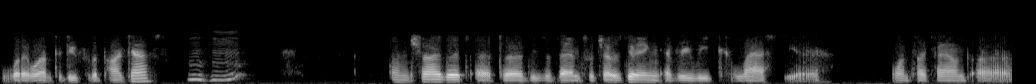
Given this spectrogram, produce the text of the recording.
what I wanted to do for the podcast, Mm-hmm. and tried it at uh, these events, which I was doing every week last year. Once I found uh,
